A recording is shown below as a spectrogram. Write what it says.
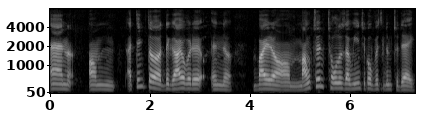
and um I think the the guy over there in the by the um, mountain told us that we need to go visit them today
